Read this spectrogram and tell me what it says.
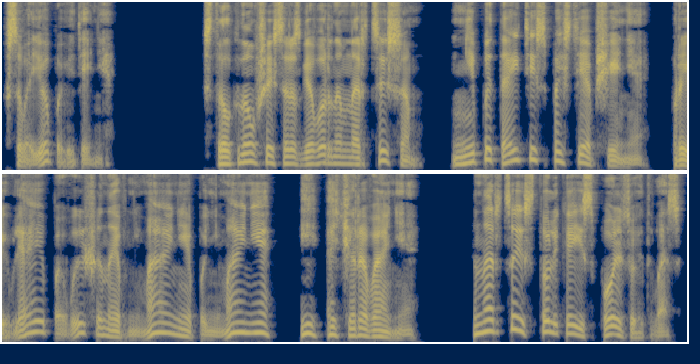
в свое поведение. Столкнувшись с разговорным нарциссом, не пытайтесь спасти общение, проявляя повышенное внимание, понимание и очарование. Нарцисс только использует вас.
